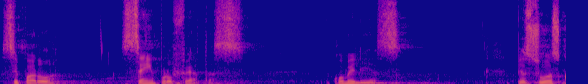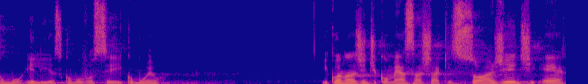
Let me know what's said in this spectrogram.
separou cem profetas como Elias. Pessoas como Elias, como você e como eu. E quando a gente começa a achar que só a gente é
